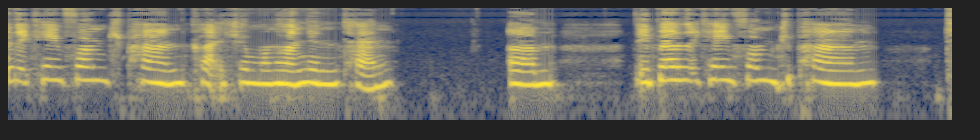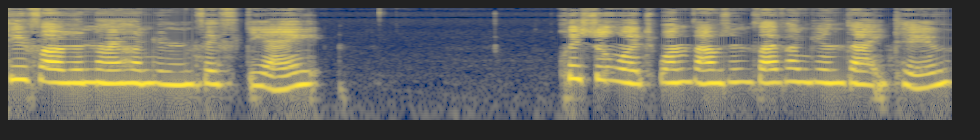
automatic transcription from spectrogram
Bear that came from Japan, collection 110. Um, the bear that came from Japan, 2,958. Crystal Wood, 1,532.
